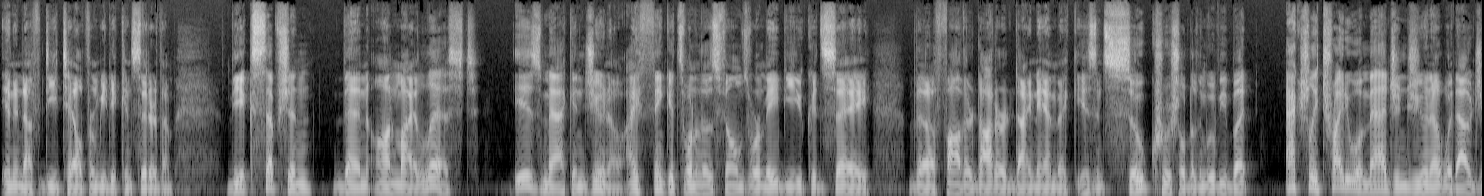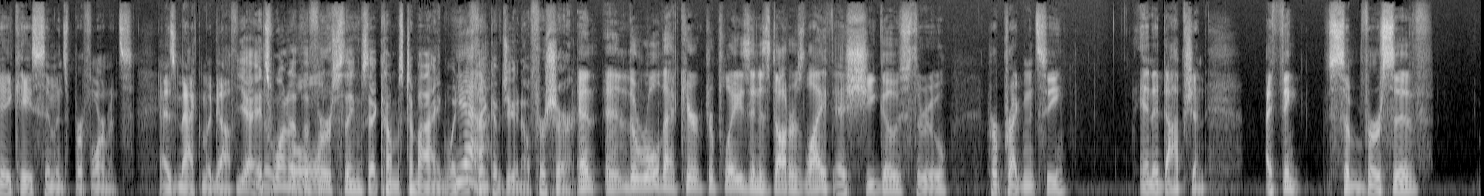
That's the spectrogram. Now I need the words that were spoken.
in enough detail for me to consider them. The exception then on my list is Mac and Juno. I think it's one of those films where maybe you could say the father daughter dynamic isn't so crucial to the movie, but actually try to imagine Juno without J.K. Simmons' performance as Mac McGuff. Yeah, it's one of the first things that comes to mind when Yeah. you think of Juno, for sure. and uh, the role that character plays in his daughter's life as she goes through her pregnancy and adoption. I think subversive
